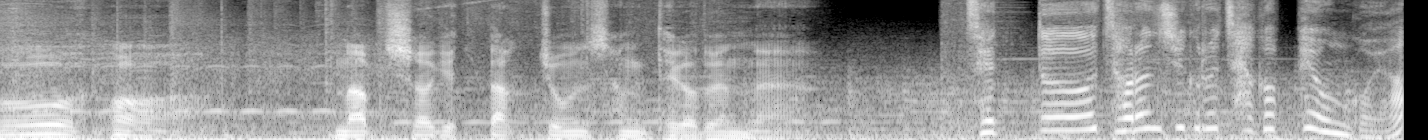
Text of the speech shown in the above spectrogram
오호. 납치하기 딱 좋은 상태가 됐네. 잭도 저런 식으로 작업해온 거야?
